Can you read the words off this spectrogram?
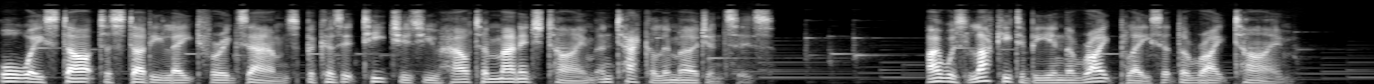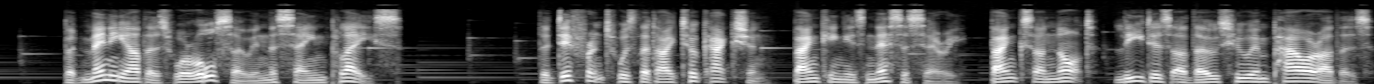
always start to study late for exams because it teaches you how to manage time and tackle emergencies. I was lucky to be in the right place at the right time. But many others were also in the same place. The difference was that I took action. Banking is necessary, banks are not, leaders are those who empower others.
